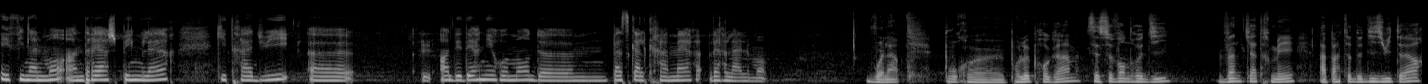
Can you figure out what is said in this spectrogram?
et finalement Andrea Spingler qui traduit euh, un des derniers romans de euh, Pascal Kramer vers l'allemand. Voilà, pour, euh, pour le programme, c'est ce vendredi 24 mai à partir de 18h,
